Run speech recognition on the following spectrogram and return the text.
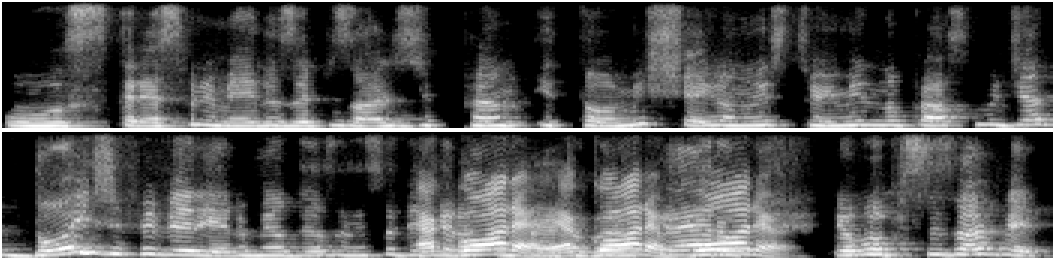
Os três primeiros episódios de Pam e Tommy chegam no streaming no próximo dia 2 de fevereiro. Meu Deus, eu nem sabia agora, que era. Agora, agora, bora! Eu vou precisar ver.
